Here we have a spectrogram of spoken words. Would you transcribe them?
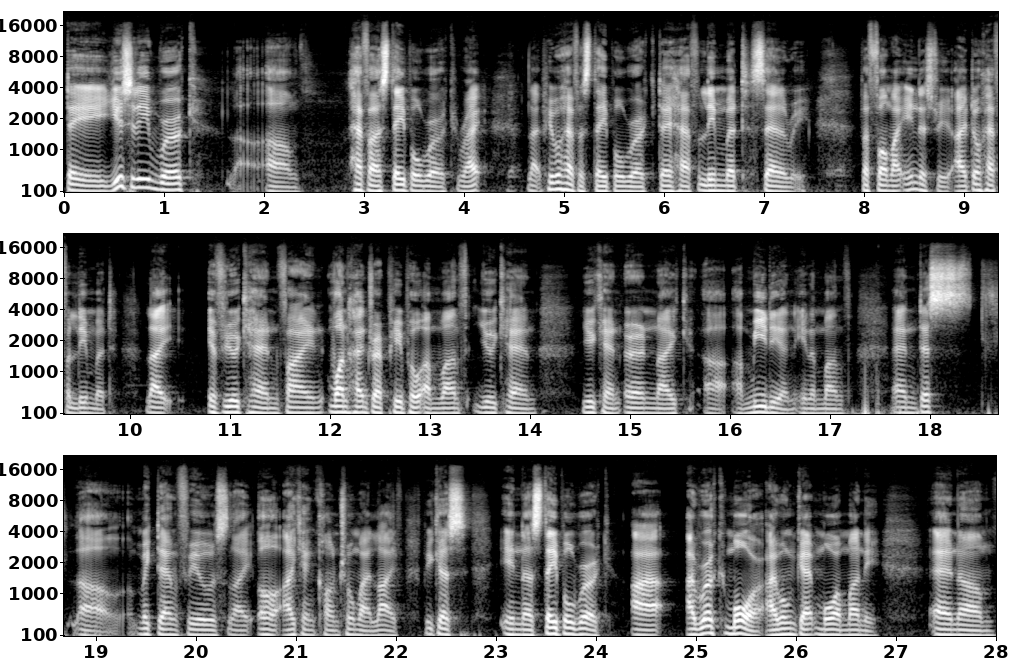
they usually work um have a stable work right? Yep. like people have a stable work they have limit salary. But for my industry i don't have a limit. Like if you can find 100 people a month you can you can earn like uh, a million in a month. And this uh, make them feels like oh i can control my life. Because in a stable work i i work more i won't get more money. And um,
